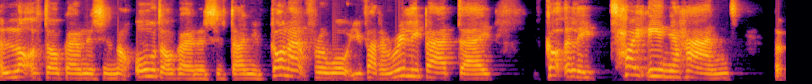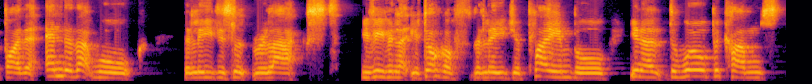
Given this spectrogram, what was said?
a lot of dog owners, and not all dog owners, have done. You've gone out for a walk, you've had a really bad day, you've got the lead tightly in your hand, but by the end of that walk, the lead is relaxed. You've even let your dog off the lead, you're playing ball. You know, the world becomes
